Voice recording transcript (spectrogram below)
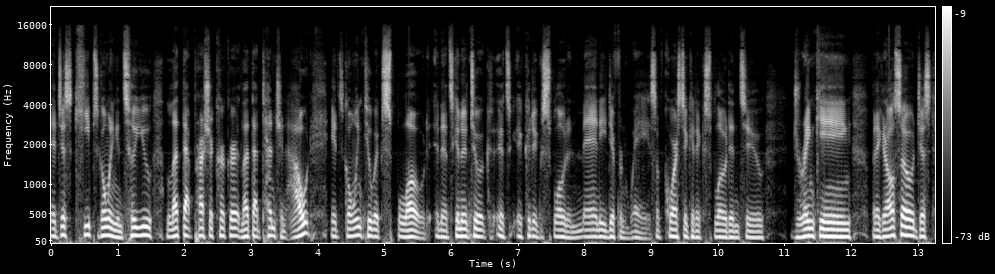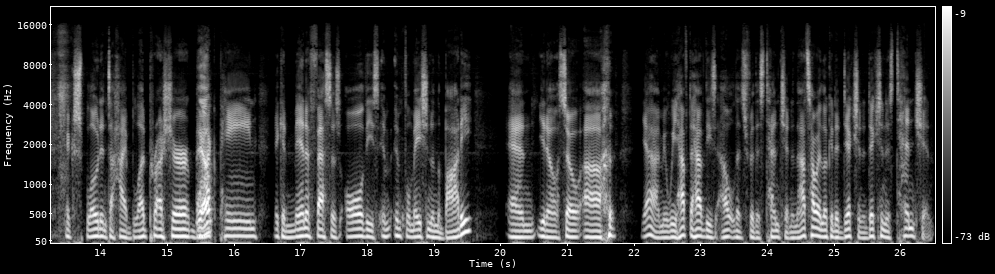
it just keeps going until you let that pressure cooker let that tension out it's going to explode and it's going to it's it could explode in many different ways of course it could explode into drinking but it could also just explode into high blood pressure back yeah. pain. It can manifest as all these Im- inflammation in the body. And you know so uh yeah i mean we have to have these outlets for this tension. And that's how i look at addiction. Addiction is tension.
